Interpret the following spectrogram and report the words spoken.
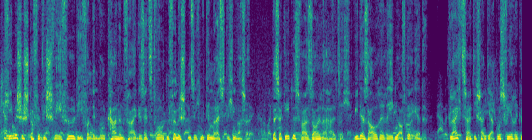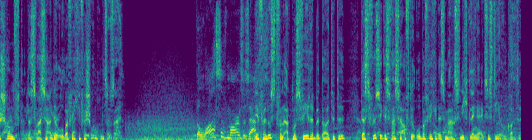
Chemische Stoffe wie Schwefel, die von den Vulkanen freigesetzt wurden, vermischten sich mit dem restlichen Wasser. Das Ergebnis war säurehaltig, wie der saure Regen auf der Erde. Gleichzeitig scheint die Atmosphäre geschrumpft und das Wasser an der Oberfläche verschwunden zu sein. Der Verlust von Atmosphäre bedeutete, dass flüssiges Wasser auf der Oberfläche des Mars nicht länger existieren konnte.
